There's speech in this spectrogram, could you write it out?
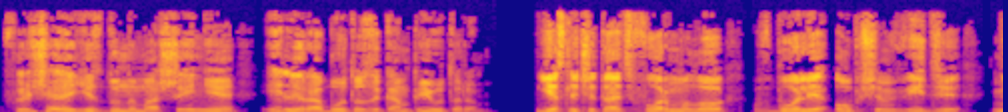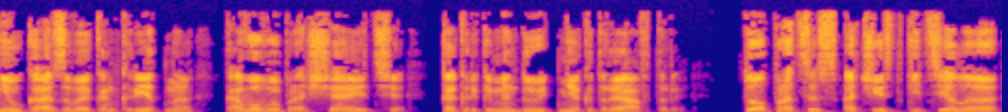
включая езду на машине или работу за компьютером. Если читать формулу в более общем виде, не указывая конкретно, кого вы прощаете, как рекомендуют некоторые авторы, то процесс очистки тела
